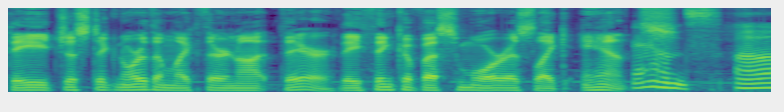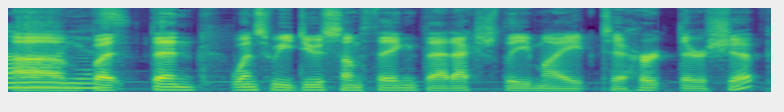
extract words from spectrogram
they just ignore them like they're not there. They think of us more as like ants. ants. Ah, Um, yes. But then once we do something that actually might to hurt their ship,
